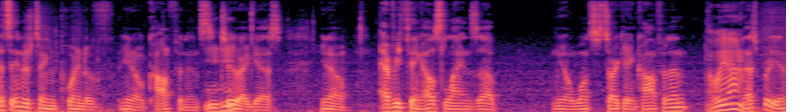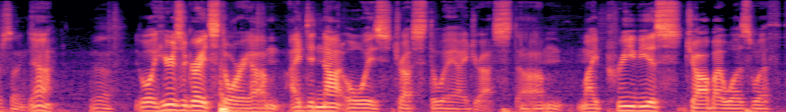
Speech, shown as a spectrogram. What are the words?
That's an interesting point of you know confidence Mm-hmm. too. I guess you know everything else lines up. You know, once you start getting confident, Oh yeah. that's pretty interesting. yeah. Yeah. Well, here's a great story. Um, I did not always dress the way I dressed. Um, my previous job I was with,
